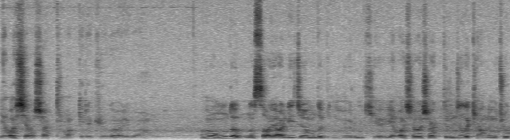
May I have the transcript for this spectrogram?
Yavaş yavaş arttırmak gerekiyor galiba. Ama onu da nasıl ayarlayacağımı da bilmiyorum ki. Yavaş yavaş arttırınca da kendimi çok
